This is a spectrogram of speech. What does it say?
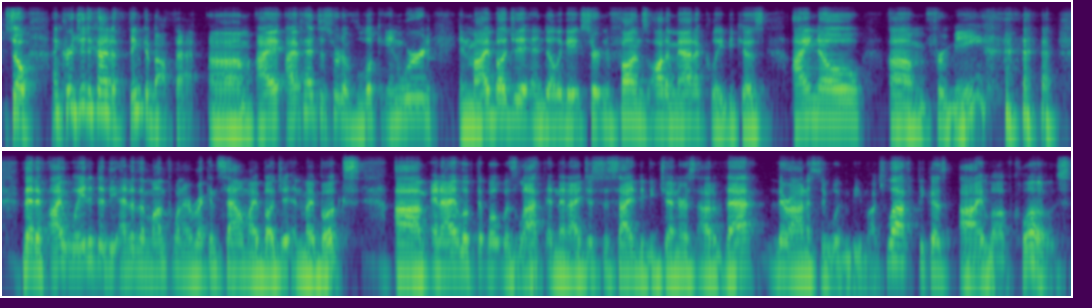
So I encourage you to kind of think about that. Um, I, I've had to sort of look inward in my budget and delegate certain funds automatically because I know um, for me that if I waited to the end of the month when I reconcile my budget and my books um, and I looked at what was left and then I just decided to be generous out of that, there honestly wouldn't be much left because I love clothes.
